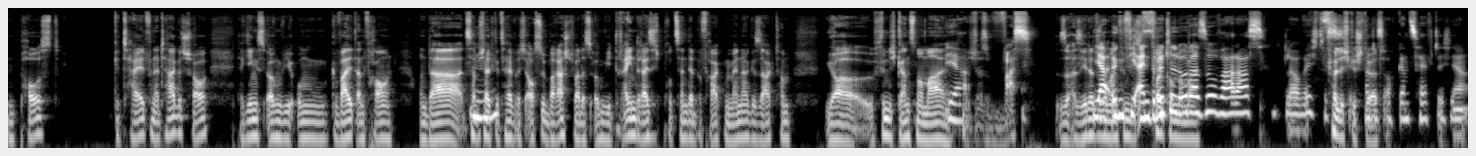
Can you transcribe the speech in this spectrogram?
einen Post geteilt von der Tagesschau. Da ging es irgendwie um Gewalt an Frauen. Und da, das habe mhm. ich halt mhm. geteilt, weil ich auch so überrascht war, dass irgendwie 33 Prozent der befragten Männer gesagt haben, ja, finde ich ganz normal. Ja. Ich also, was? Also, also jeder ja, irgendwie ein Drittel oder so war das, glaube ich. Das, Völlig gestört. Das auch ganz heftig, ja.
